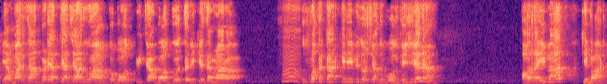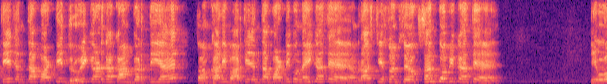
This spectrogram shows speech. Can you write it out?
कि हमारे साथ बड़े अत्याचार हुआ हमको बहुत पीछा बहुत बुरी तरीके से मारा। उस पत्रकार के लिए भी दो शब्द बोल दीजिए ना। और रही बात कि भारतीय जनता पार्टी ध्रुवीकरण का काम करती है तो हम खाली भारतीय जनता पार्टी को नहीं कहते हैं हम राष्ट्रीय स्वयंसेवक संघ को भी कहते हैं। कि वो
